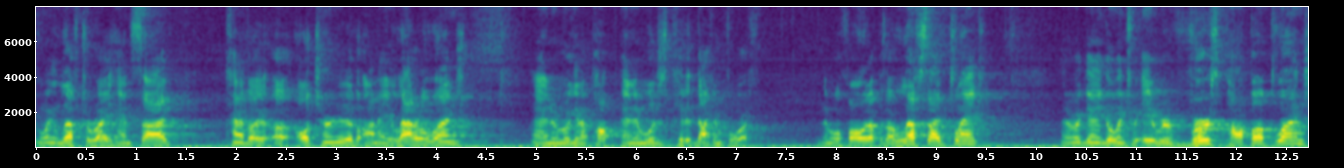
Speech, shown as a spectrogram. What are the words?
going left to right hand side, kind of an alternative on a lateral lunge, and then we're going to pop, and then we'll just pivot back and forth. Then we'll follow it up with a left side plank, then we're going to go into a reverse pop-up lunge,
